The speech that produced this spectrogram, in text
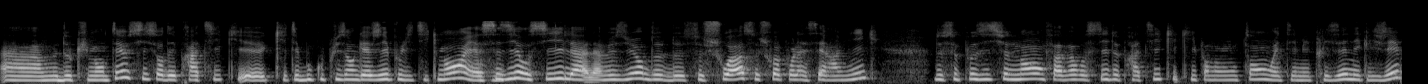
à me documenter aussi sur des pratiques euh, qui étaient beaucoup plus engagées politiquement et à saisir aussi la, la mesure de, de ce choix, ce choix pour la céramique, de ce positionnement en faveur aussi de pratiques qui pendant longtemps ont été méprisées, négligées,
